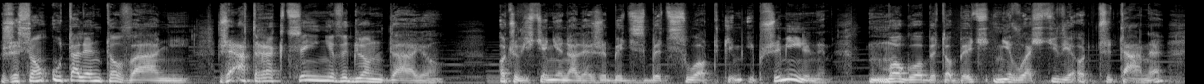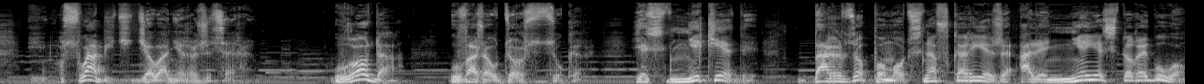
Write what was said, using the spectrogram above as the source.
że są utalentowani, że atrakcyjnie wyglądają. Oczywiście nie należy być zbyt słodkim i przymilnym. Mogłoby to być niewłaściwie odczytane i osłabić działanie reżysera. Uroda, uważał George Zucker, jest niekiedy bardzo pomocna w karierze, ale nie jest to regułą.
